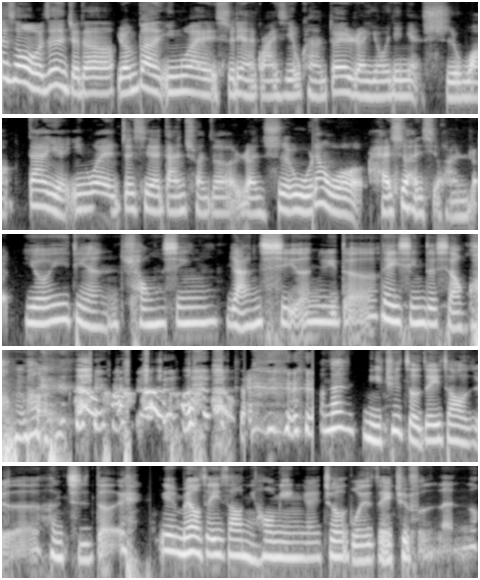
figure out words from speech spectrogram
那时候我真的觉得，原本因为失恋的关系，我可能对人有一点点失望，但也因为这些单纯的人事物，让我还是很喜欢人，有一点重新燃起了你的内心的小光芒。那你去走这一招，我觉得很值得诶，因为没有这一招，你后面应该就不会再去芬兰了。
